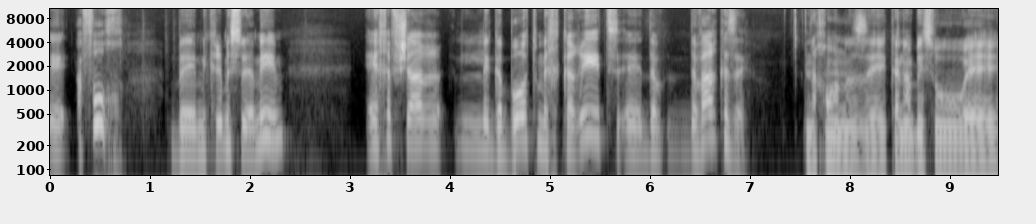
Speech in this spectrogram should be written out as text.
אה, הפוך במקרים מסוימים, איך אפשר לגבות מחקרית אה, דבר כזה? נכון, אז אה, קנאביס הוא אה,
